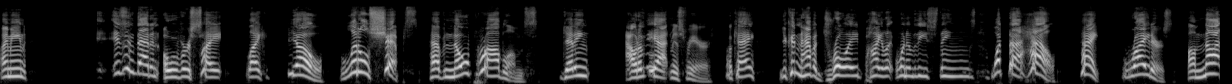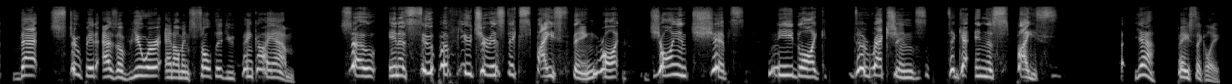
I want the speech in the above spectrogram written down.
I mean, isn't that an oversight? Like, yo, little ships have no problems getting out of the atmosphere, okay? You couldn't have a droid pilot one of these things? What the hell? Hey, writers, I'm not that stupid as a viewer and I'm insulted you think I am. So, in a super futuristic space thing, right, giant ships need, like, directions to get in the space. Uh, yeah, basically.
